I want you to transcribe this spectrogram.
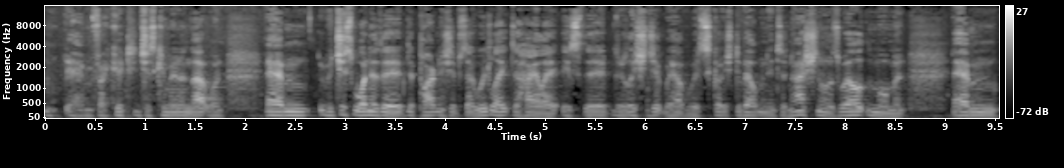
um, if I could just come in on that one. Um, just one of the, the partnerships I would like to highlight is the, the relationship we have with Scottish Development International as well at the moment. Um,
